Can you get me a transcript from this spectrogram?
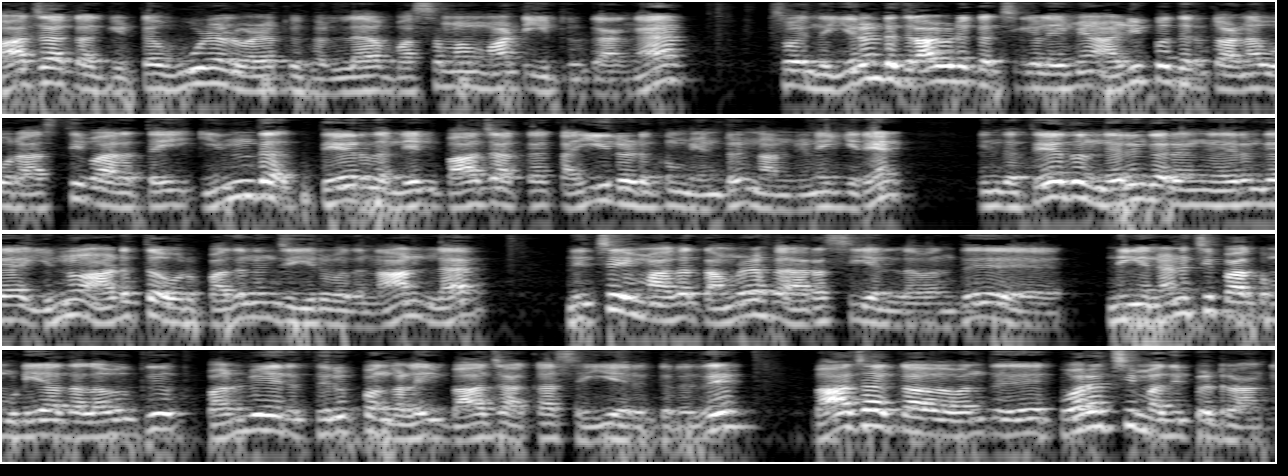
பாஜக கிட்ட ஊழல் வழக்குகள்ல வசமா மாட்டிக்கிட்டு இருக்காங்க. சோ இந்த இரண்டு திராவிட கட்சிகளையுமே அழிப்பதற்கான ஒரு அஸ்திவாரத்தை இந்த தேர்தலில் பாஜக கையில் எடுக்கும் என்று நான் நினைக்கிறேன். இந்த தேர்தல் நெருங்க நெருங்க நெருங்க இன்னும் அடுத்த ஒரு பதினஞ்சு இருபது நாள்ல நிச்சயமாக தமிழக அரசியல்ல வந்து நீங்க நினைச்சு பார்க்க முடியாத அளவுக்கு பல்வேறு திருப்பங்களை பாஜக செய்ய இருக்கிறது. பாஜகவை வந்து குறைச்சி மதிப்பிடுறாங்க.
